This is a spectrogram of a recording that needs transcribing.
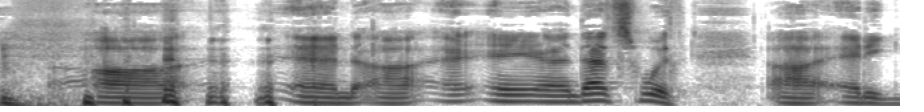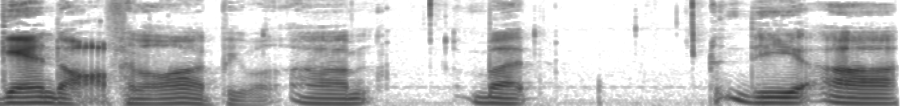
uh, and, uh, and and that's with uh, Eddie Gandolf and a lot of people. Um, but the uh,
